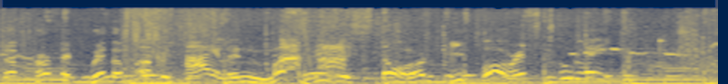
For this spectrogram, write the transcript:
The perfect rhythm of the island must be restored before it's too late.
